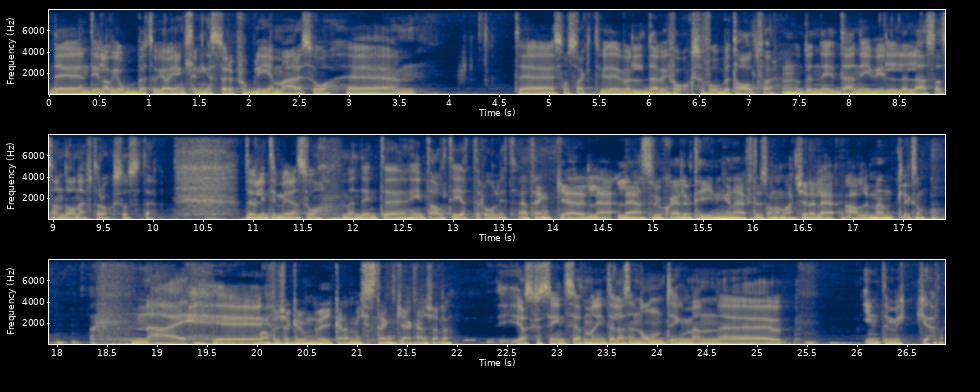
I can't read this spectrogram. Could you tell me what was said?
det är en del av jobbet och jag har egentligen inga större problem med det. Så. eh, det är som sagt det är väl där vi också får betalt för. Och det är där ni vill läsa sen dagen efter också. Så det, det är väl inte mer än så, men det är inte, inte alltid jätteroligt. Jag tänker, lä läser du själv tidningarna efter sådana matcher eller allmänt? Liksom? Nej, eh, Man försöker undvika det, misstänker jag kanske? Eller? jag ska inte säga att man inte läser någonting, men eh, inte mycket. Eh,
